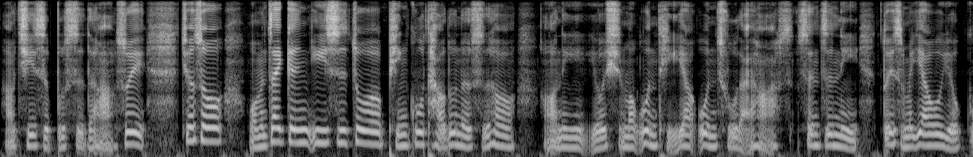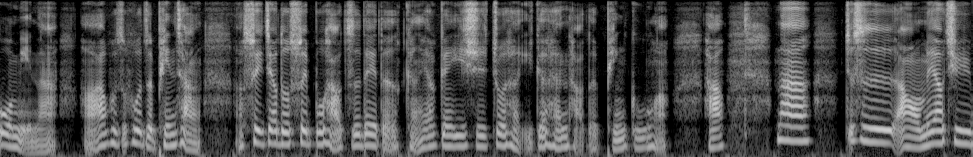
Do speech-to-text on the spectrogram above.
好，其实不是的哈，所以就说我们在跟医师做评估讨论的时候，哦，你有什么问题要问出来哈，甚至你对什么药物有过敏啊，啊，或者或者平常啊睡觉都睡不好之类的，可能要跟医师做很一个很好的评估哈。好，那就是啊，我们要去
